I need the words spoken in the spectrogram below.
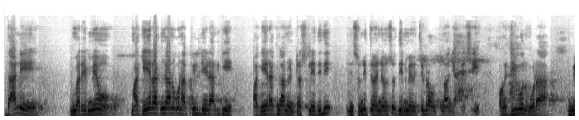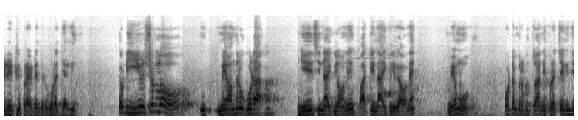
దాన్ని మరి మేము మాకు ఏ రకంగానూ కూడా అప్పీల్ చేయడానికి మాకు ఏ రకంగానూ ఇంట్రెస్ట్ లేదు. ఇది ఇది సున్నితమైన అంశం దీన్ని మేము విత్డ్రా అవుతున్నాం అని చెప్పేసి ఒక జీవోను కూడా ఇమీడియట్లీ ప్రకటించడం కూడా జరిగింది. కాబట్టి ఈ విషయంలో మేమందరూ కూడా ఏఏసీ నాయకులవని పార్టీ నాయకులుగానే మేము కూటమి ప్రభుత్వాన్ని ప్రత్యేకించి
